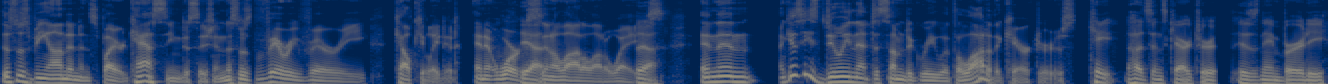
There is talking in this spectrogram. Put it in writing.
this was beyond an inspired casting decision. This was very, very calculated and it works Yeah. in a lot, a lot of ways. Yeah. And then I guess he's doing that to some degree with a lot of the characters. Kate Hudson's character is named Birdie.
